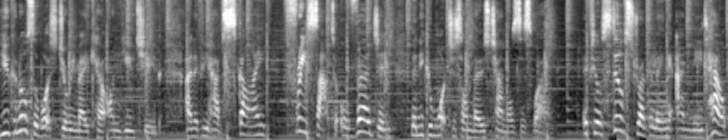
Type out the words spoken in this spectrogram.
You can also watch Jewellery Maker on YouTube. And if you have Sky, Freesat or Virgin, then you can watch us on those channels as well. If you're still struggling and need help,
